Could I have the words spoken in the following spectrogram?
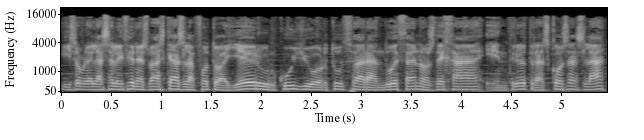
Y sobre las elecciones vascas, la foto ayer, Urcuyu Ortuza Arandueza nos deja, entre otras cosas, la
